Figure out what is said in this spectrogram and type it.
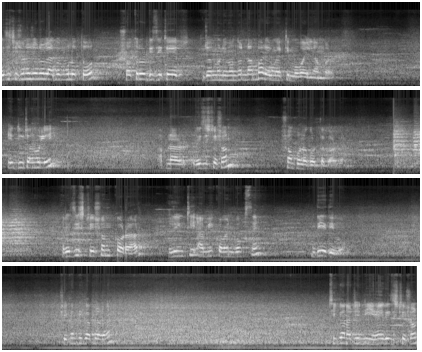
রেজিস্ট্রেশনের জন্য লাগবে মূলত সতেরো ডিজিটের জন্ম নিবন্ধন নাম্বার এবং একটি মোবাইল নাম্বার এই দুইটা হলেই আপনার রেজিস্ট্রেশন সম্পূর্ণ করতে পারবেন। রেজিস্ট্রেশন করার লিঙ্কটি আমি কমেন্ট বক্সে দিয়ে দিব। সেখান থেকে আপনারা ঠিকানাটি নিয়ে রেজিস্ট্রেশন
